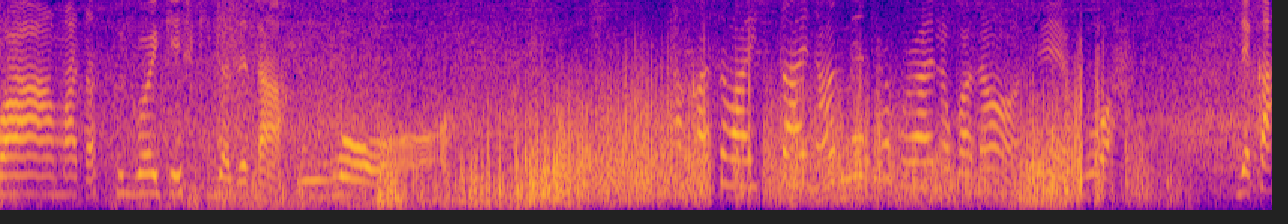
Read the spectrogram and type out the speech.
わあまたすごい景色が出た。お高さは一体何メートルぐらいのかな？ねうわ。でか。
